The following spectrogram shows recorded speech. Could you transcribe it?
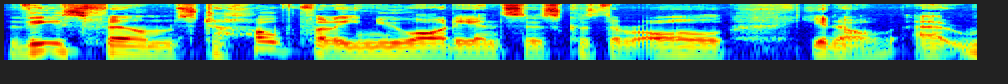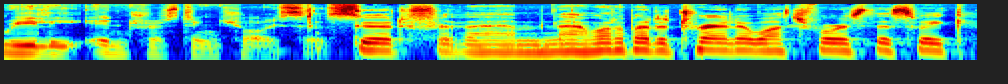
these films to hopefully new audiences because they're all, you know, uh, really interesting choices. Good for them. Now, what about a trailer watch for us this week?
